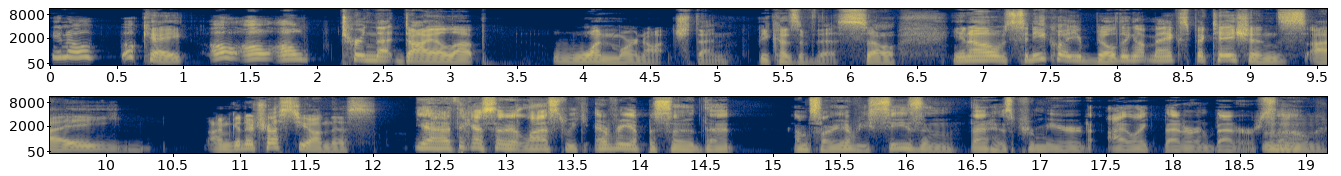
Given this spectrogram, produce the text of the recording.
you know, okay, I'll I'll I'll turn that dial up one more notch then because of this. So, you know, Sonequa, you're building up my expectations. I I'm gonna trust you on this. Yeah, I think I said it last week. Every episode that I'm sorry, every season that has premiered, I like better and better. So mm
